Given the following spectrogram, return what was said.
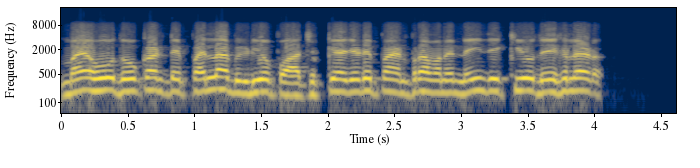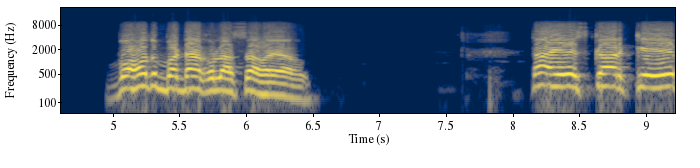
ਮੈਂ ਉਹ 2 ਘੰਟੇ ਪਹਿਲਾਂ ਵੀਡੀਓ ਪਾ ਚੁੱਕਿਆ, ਜਿਹੜੇ ਭੈਣ ਭਰਾਵਾਂ ਨੇ ਨਹੀਂ ਦੇਖੀ, ਉਹ ਦੇਖ ਲੈਣ। ਬਹੁਤ ਵੱਡਾ ਖੁਲਾਸਾ ਹੋਇਆ ਉਹ। ਤਾਂ ਇਸ ਕਰਕੇ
